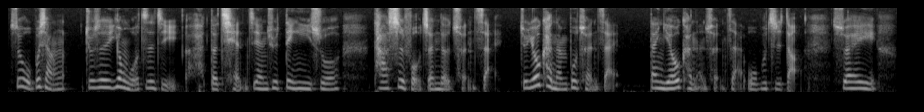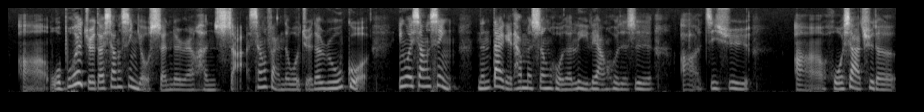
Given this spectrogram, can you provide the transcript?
所以我不想就是用我自己的浅见去定义说它是否真的存在，就有可能不存在，但也有可能存在，我不知道。所以啊，我不会觉得相信有神的人很傻，相反的，我觉得如果。因为相信能带给他们生活的力量，或者是啊继续啊活下去的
